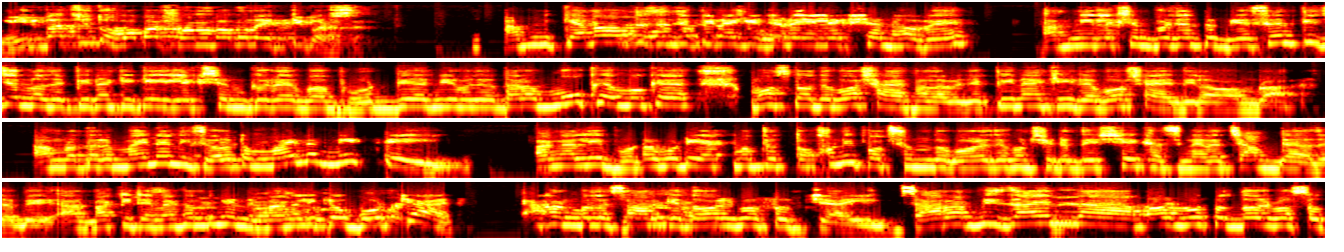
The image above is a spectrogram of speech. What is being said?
নির্বাচিত হবার সম্ভাবনা এইটটি পার্সেন্ট আপনি কেন ভাবতেছেন যে পিনাকির জন্য ইলেকশন হবে? আপনি ইলেকশন পর্যন্ত গেছেন কি জন্য যে পিনাকিকে ইলেকশন করে বা ভোট দিয়ে নির্বাচন? তারা মুখে মুখে মসনদে বসায় ফেলাবে যে পিনাকিরে বসায় দিলাম আমরা। আমরা তারা মাইনা নিচ্ছি ওরা তো মাইনা নিতেই। বাঙালি ভোটাভুটি একমাত্র তখনই পছন্দ করে যখন সেটা দিয়ে শেখ হাসিনার চাপ দেওয়া যাবে। আর বাকি টাইম এখন থেকে বাঙালি কেউ ভোট চায় এখন বলে স্যারকে দশ বছর চাই। স্যার আপনি যাইন না পাঁচ বছর দশ বছর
